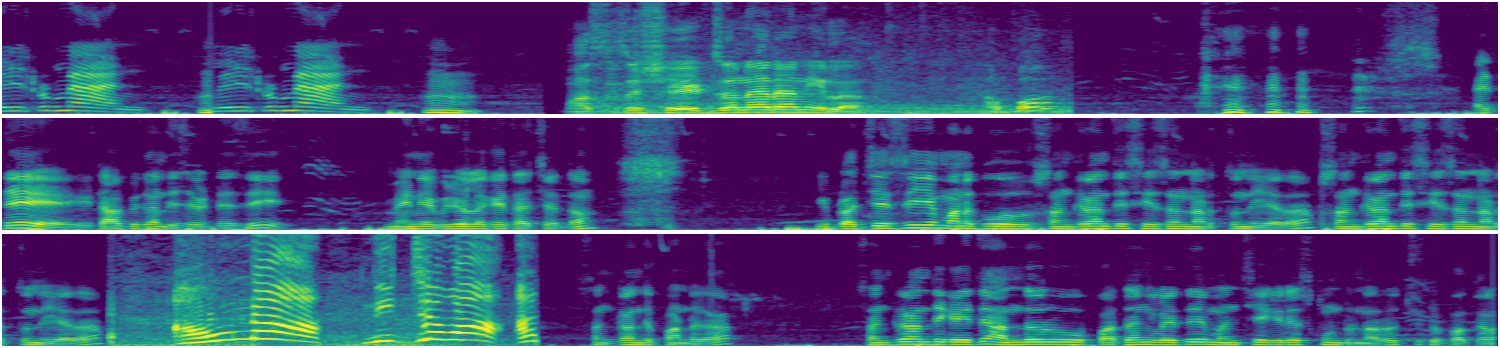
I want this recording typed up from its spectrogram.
military man military man మస్తు షేడ్స్ ఉన్నాయరా నీలా. అబ్బా. అయితే ఈ టాపిక్ అంతా తీసేసి మెయిన్గా వీడియోలోకి అయితే వచ్చేద్దాం. ఇప్పుడు వచ్చేసి మనకు సంక్రాంతి సీజన్ నడుతుంది కదా. సంక్రాంతి సీజన్ నడుతుంది కదా. అవునా? నిజమా? సంక్రాంతి పండుగ. సంక్రాంతికి అయితే అందరూ పతంగులు అయితే మంచిగా ఎగరేసుకుంటున్నారు చుట్టుపక్కల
